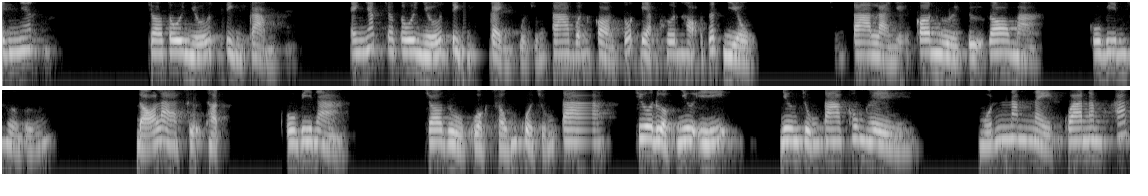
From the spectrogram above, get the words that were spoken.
Anh nhắc cho tôi nhớ tình cảm. Anh nhắc cho tôi nhớ tình cảnh của chúng ta vẫn còn tốt đẹp hơn họ rất nhiều. Chúng ta là những con người tự do mà, cô Vin hưởng ứng. Đó là sự thật. Cô Vin à cho dù cuộc sống của chúng ta chưa được như ý, nhưng chúng ta không hề muốn năm này qua năm khác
